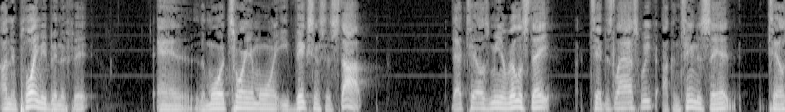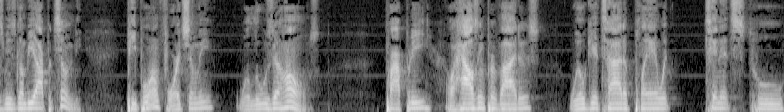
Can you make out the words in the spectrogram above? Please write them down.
unemployment benefit and the moratorium on evictions has stopped, that tells me in real estate, I said this last week, I continue to say it, tells me it's going to be opportunity. People, unfortunately, will lose their homes property or housing providers will get tired of playing with tenants who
